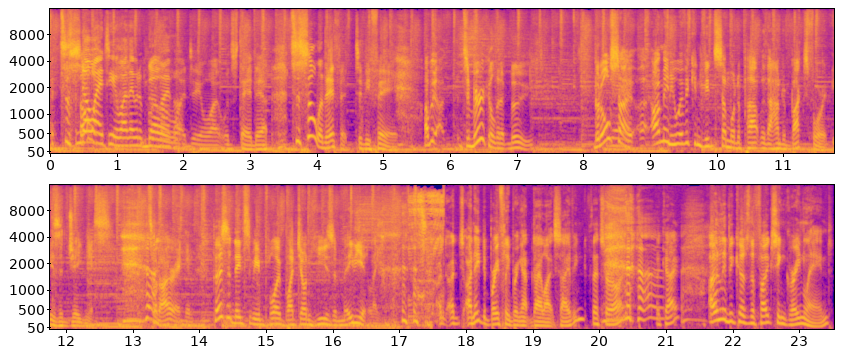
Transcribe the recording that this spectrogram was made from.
It's a No idea why they would have put no over. idea why it would stand out. It's a solid effort, to be fair. I mean, it's a miracle that it moved. But also, uh, I mean, whoever convinced someone to part with a hundred bucks for it is a genius. That's what I reckon. Person needs to be employed by John Hughes immediately. I, I- I need to briefly bring up daylight saving, if that's all right. okay, only because the folks in Greenland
